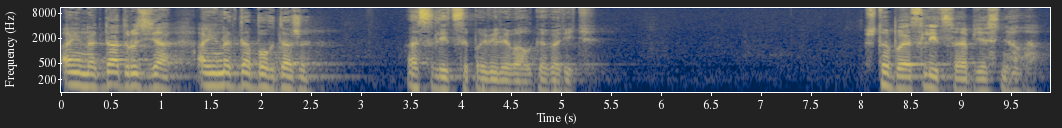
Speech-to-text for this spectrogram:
а иногда, друзья, а иногда Бог даже ослице повелевал говорить, чтобы ослица объясняла –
